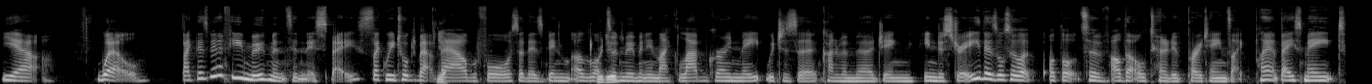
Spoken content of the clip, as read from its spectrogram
Yeah. Well, like there's been a few movements in this space. Like we talked about. Vow before, so there's been a lots of movement in like lab grown meat, which is a kind of emerging industry. There's also like lots of other alternative proteins like plant based meat.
